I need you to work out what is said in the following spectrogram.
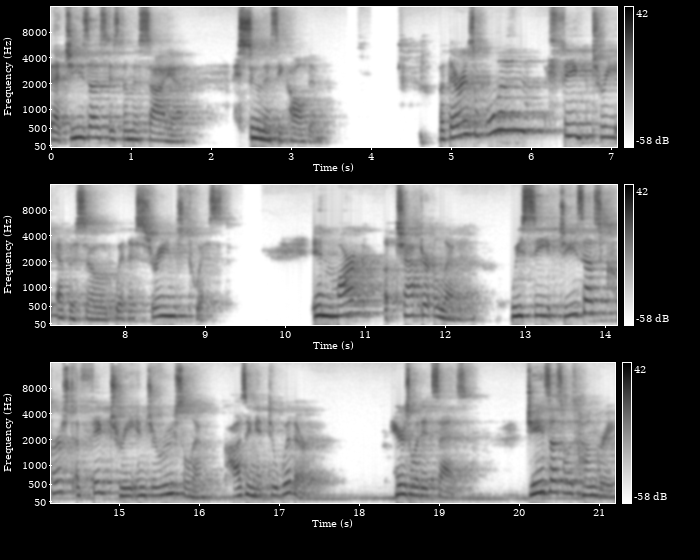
that Jesus is the Messiah as soon as he called him. But there is one fig tree episode with a strange twist. In Mark uh, chapter 11, we see Jesus cursed a fig tree in Jerusalem, causing it to wither. Here's what it says Jesus was hungry.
